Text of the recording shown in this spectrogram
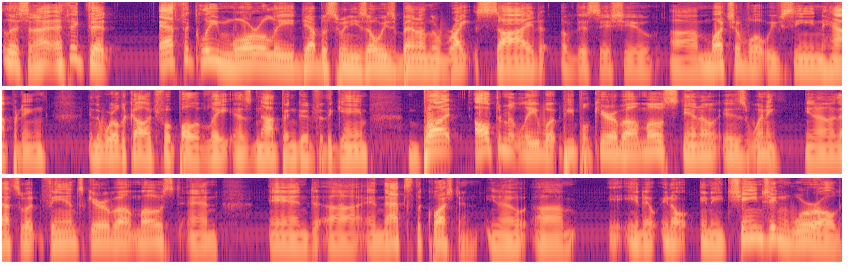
listen. I, I think that ethically, morally, Dabo Swinney's always been on the right side of this issue. Uh, much of what we've seen happening in the world of college football of late has not been good for the game. But ultimately, what people care about most, you know, is winning. You know, that's what fans care about most, and and uh, and that's the question. You know, um, you know, you know, in a changing world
